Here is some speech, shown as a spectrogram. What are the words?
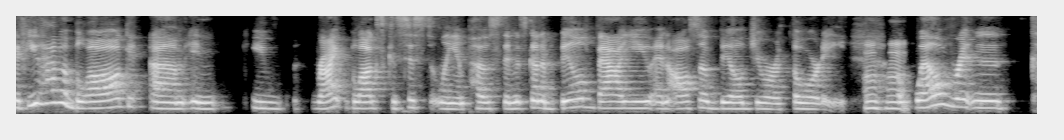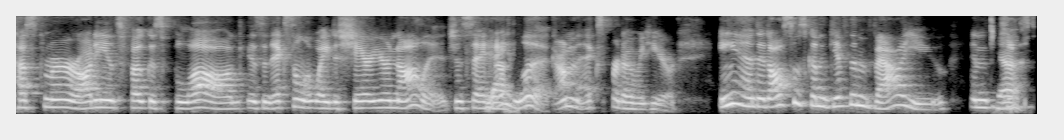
If you have a blog um, and you write blogs consistently and post them, it's going to build value and also build your authority. Mm-hmm. A well written customer or audience focused blog is an excellent way to share your knowledge and say, yeah. hey, look, I'm the expert over here. And it also is going to give them value and yes. keep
